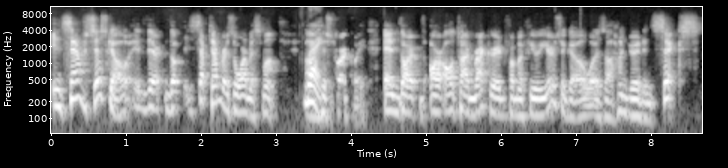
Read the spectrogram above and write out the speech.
in San Francisco, there, the, September is the warmest month. Uh, right. historically. And our, our all time record from a few years ago was 106.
